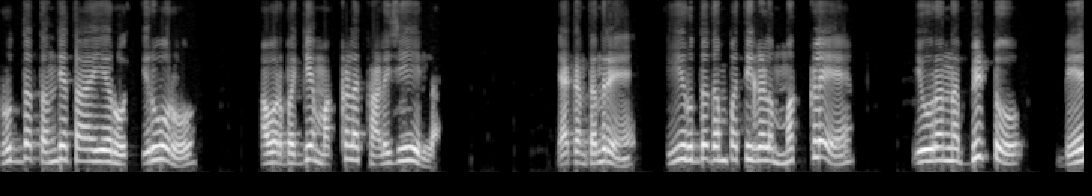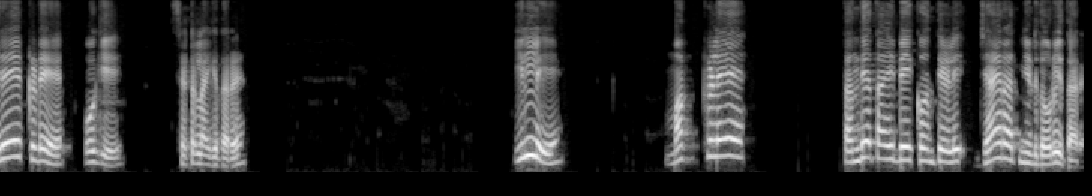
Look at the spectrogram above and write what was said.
ವೃದ್ಧ ತಂದೆ ತಾಯಿಯರು ಇರುವರು ಅವರ ಬಗ್ಗೆ ಮಕ್ಕಳ ಕಾಳಜಿಯೇ ಇಲ್ಲ. ಯಾಕಂತಂದ್ರೆ ಈ ವೃದ್ಧ ದಂಪತಿಗಳ ಮಕ್ಕಳೇ ಇವರನ್ನ ಬಿಟ್ಟು ಬೇರೆ ಕಡೆ ಹೋಗಿ ಸೆಟಲ್ ಆಗಿದ್ದಾರೆ. ಇಲ್ಲಿ ಮಕ್ಕಳೇ ತಂದೆ ತಾಯಿ ಬೇಕು ಅಂತೇಳಿ ಜಾಹೀರಾತು ನೀಡಿದವರು ಇದ್ದಾರೆ.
